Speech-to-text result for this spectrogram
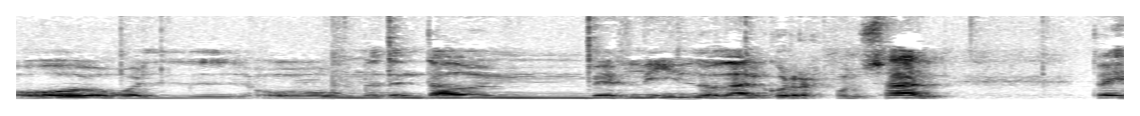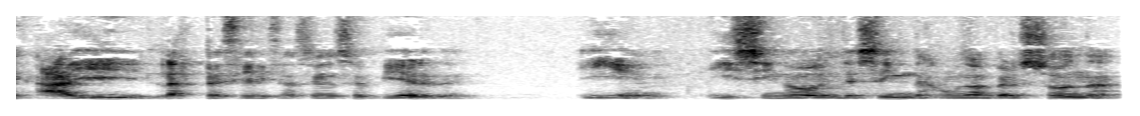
o, el, o un atentado en Berlín lo da el corresponsal. Entonces ahí la especialización se pierde. Y, en, y si no designas a una persona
